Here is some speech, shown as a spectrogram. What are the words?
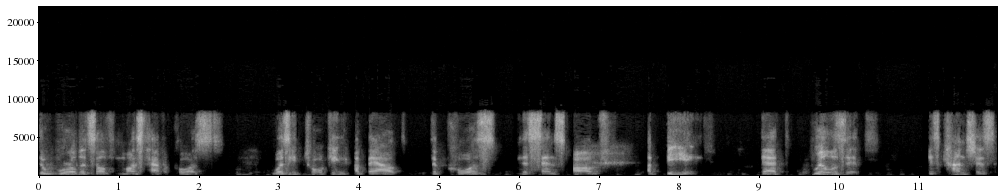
the world itself must have a cause. Was he talking about the cause in the sense of a being that wills it, is conscious,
